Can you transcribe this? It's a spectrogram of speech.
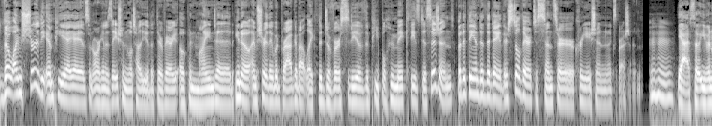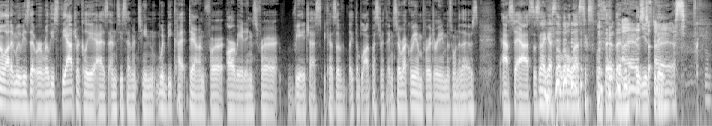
Though I'm sure the MPAA as an organization will tell you that they're very open minded. You know, I'm sure they would brag about like the diversity of the people who make these decisions. But at the end of the day, they're still there to censor creation and expression. Mm-hmm. Yeah, so even a lot of movies that were released theatrically as NC-17 would be cut down for R ratings for VHS because of like the blockbuster thing. So Requiem for a Dream is one of those. Ass to Ass is, I guess, a little less explicit than it used to be.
